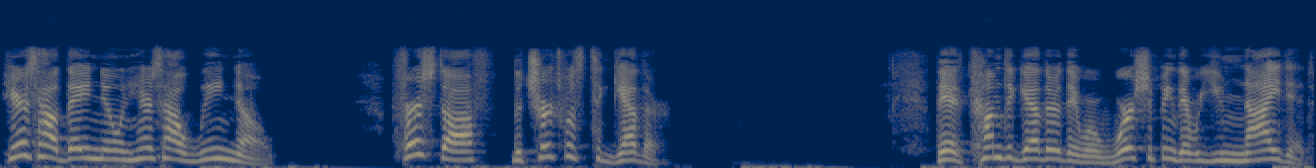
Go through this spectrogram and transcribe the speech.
Here's how they knew and here's how we know. First off, the church was together. They had come together, they were worshiping, they were united.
